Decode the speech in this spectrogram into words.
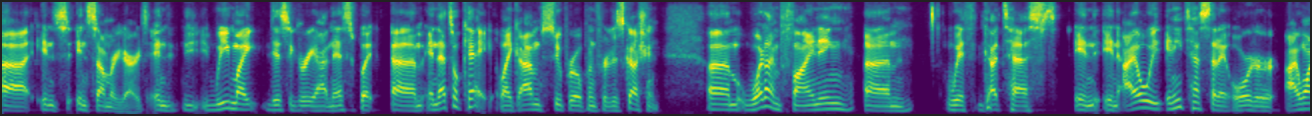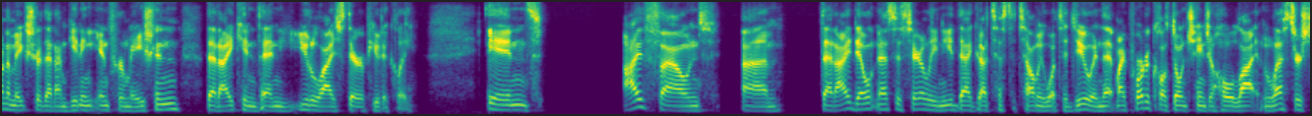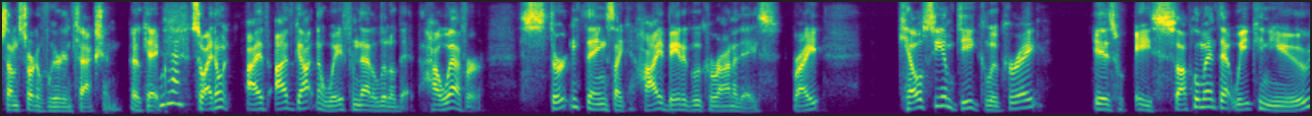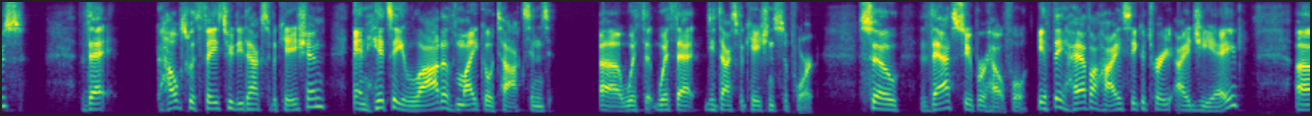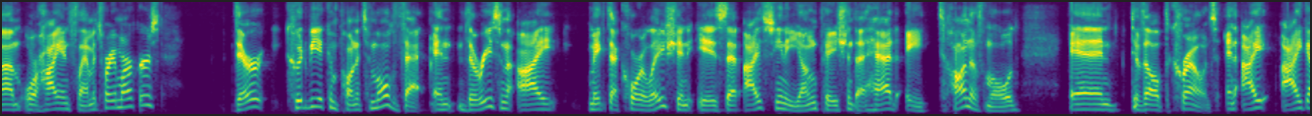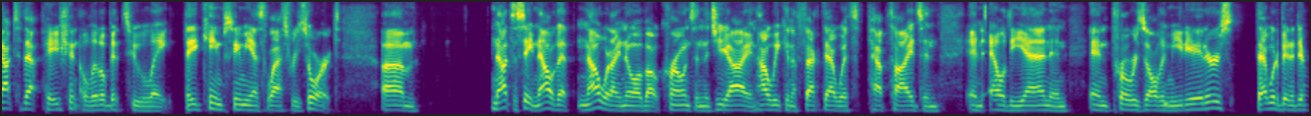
uh, in in some regards, and we might disagree on this, but um, and that's okay. Like I'm super open for discussion. Um, what I'm finding um, with gut tests, in in I always any test that I order, I want to make sure that I'm getting information that I can then utilize therapeutically, and I've found um, that I don't necessarily need that gut test to tell me what to do and that my protocols don't change a whole lot unless there's some sort of weird infection. Okay? okay. So I don't I've I've gotten away from that a little bit. However, certain things like high beta glucuronidase, right? Calcium D-glucarate is a supplement that we can use that helps with phase two detoxification and hits a lot of mycotoxins uh, with with that detoxification support. So that's super helpful. If they have a high secretory IgA um, or high inflammatory markers, there could be a component to mold that. And the reason I make that correlation is that I've seen a young patient that had a ton of mold and developed Crohn's. And I I got to that patient a little bit too late. They came see me as last resort. Um, not to say now that now what I know about Crohn's and the GI and how we can affect that with peptides and and LDN and and pro resolving mediators, that would have been a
